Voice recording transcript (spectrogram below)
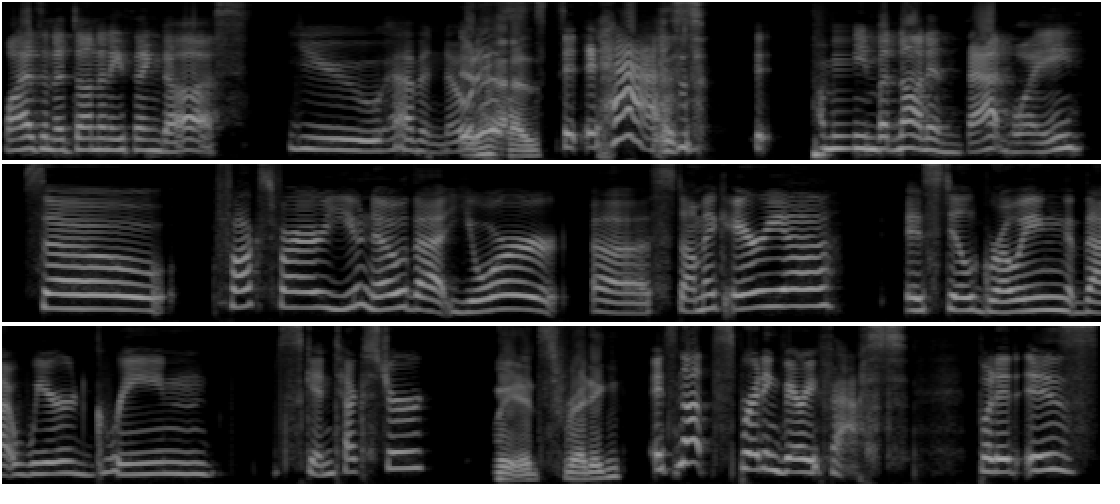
why hasn't it done anything to us? You haven't noticed? It has. It, it has. I mean, but not in that way. So, Foxfire, you know that your uh stomach area is still growing that weird green skin texture. Wait, it's spreading? It's not spreading very fast, but it is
